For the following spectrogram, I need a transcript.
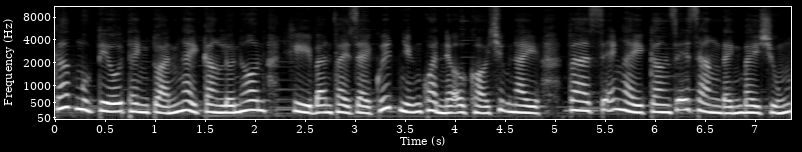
Các mục tiêu thanh toán ngày càng lớn hơn khi bạn phải giải quyết những khoản nợ khó chịu này và sẽ ngày càng dễ dàng đánh bay chúng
